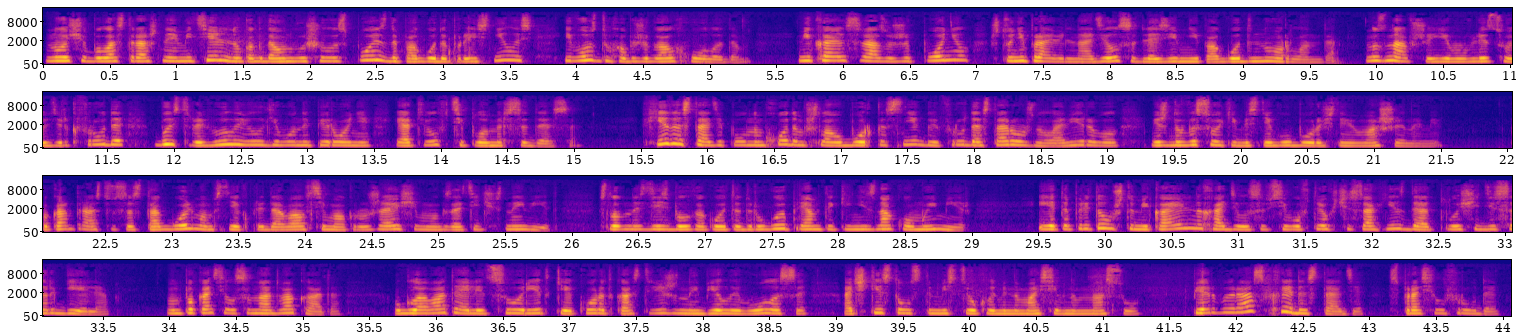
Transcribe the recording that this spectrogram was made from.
Ночью была страшная метель, но когда он вышел из поезда, погода прояснилась, и воздух обжигал холодом. Микаэль сразу же понял, что неправильно оделся для зимней погоды Норланда, но знавший его в лицо Диркфруде быстро выловил его на перроне и отвел в тепло Мерседеса. В Хедестаде полным ходом шла уборка снега, и Фруда осторожно лавировал между высокими снегоуборочными машинами. По контрасту со Стокгольмом снег придавал всему окружающему экзотичный вид, словно здесь был какой-то другой, прям-таки незнакомый мир — и это при том, что Микаэль находился всего в трех часах езды от площади Сергеля. Он покосился на адвоката. Угловатое лицо, редкие, коротко остриженные белые волосы, очки с толстыми стеклами на массивном носу. «Первый раз в Хедестаде?» — спросил Фруде.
